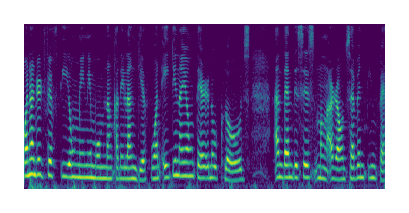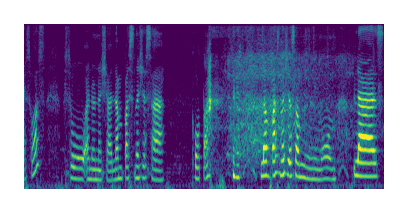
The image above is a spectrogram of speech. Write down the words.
150 yung minimum ng kanilang gift. 180 na yung terno clothes. And then, this is mga around 17 pesos. So, ano na siya, lampas na siya sa kota. lampas na siya sa minimum. Plus,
